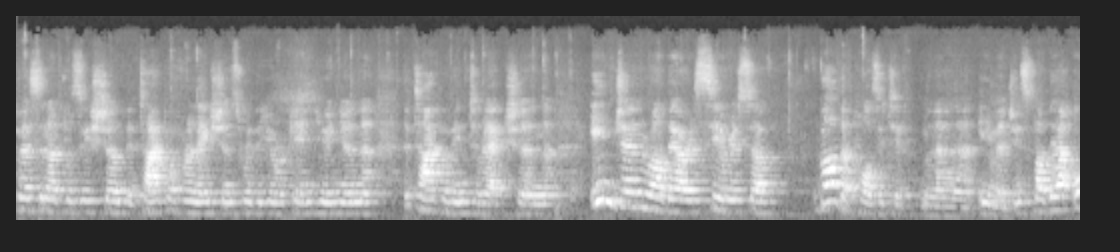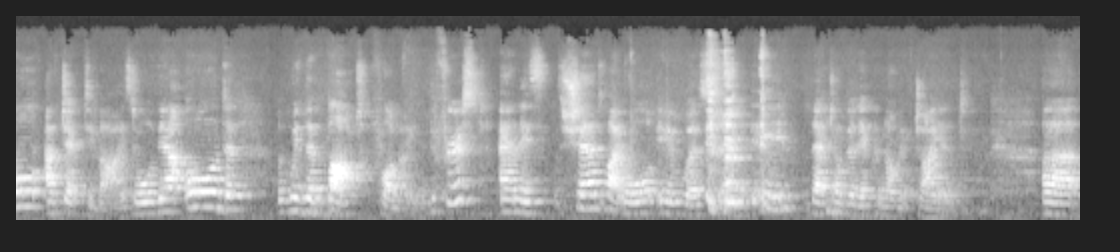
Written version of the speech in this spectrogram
personal position, the type of relations with the European Union, the type of interaction. In general, there are a series of rather positive uh, images, but they are all objectivized, or they are all with the but following. The first, and is shared by all, it was uh, that of an economic giant. Uh,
